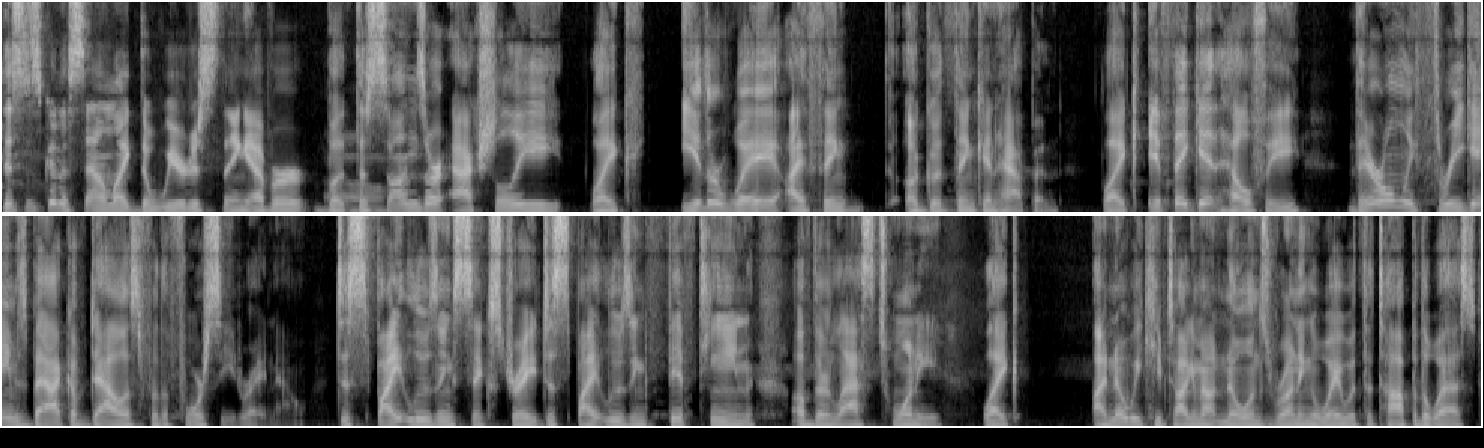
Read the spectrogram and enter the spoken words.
this is going to sound like the weirdest thing ever, but the Oh. Suns are actually like either way. I think a good thing can happen. Like if they get healthy, they're only three games back of Dallas for the four seed right now, despite losing six straight, despite losing 15 of their last 20. Like I know we keep talking about no one's running away with the top of the West.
